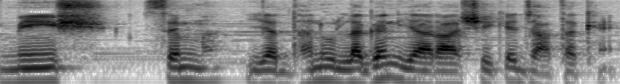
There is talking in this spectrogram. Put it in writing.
मेष, सिंह या धनु, लगन या राशि के जातक हैं।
